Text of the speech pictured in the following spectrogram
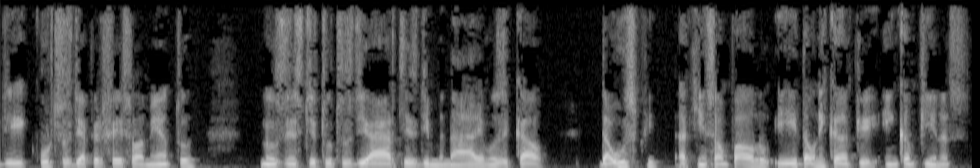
de, cursos de aperfeiçoamento nos institutos de artes de, na área musical, da USP, aqui em São Paulo, e da Unicamp, em Campinas.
